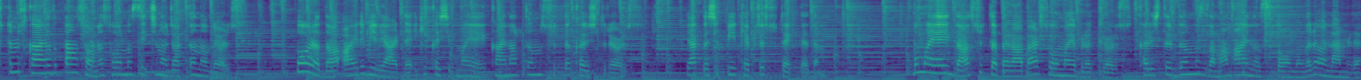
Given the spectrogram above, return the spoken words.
sütümüz kaynadıktan sonra soğuması için ocaktan alıyoruz. Bu arada ayrı bir yerde 2 kaşık mayayı kaynattığımız sütle karıştırıyoruz. Yaklaşık bir kepçe süt ekledim. Bu mayayı da sütle beraber soğumaya bırakıyoruz. Karıştırdığımız zaman aynı ısıda olmaları önemli.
